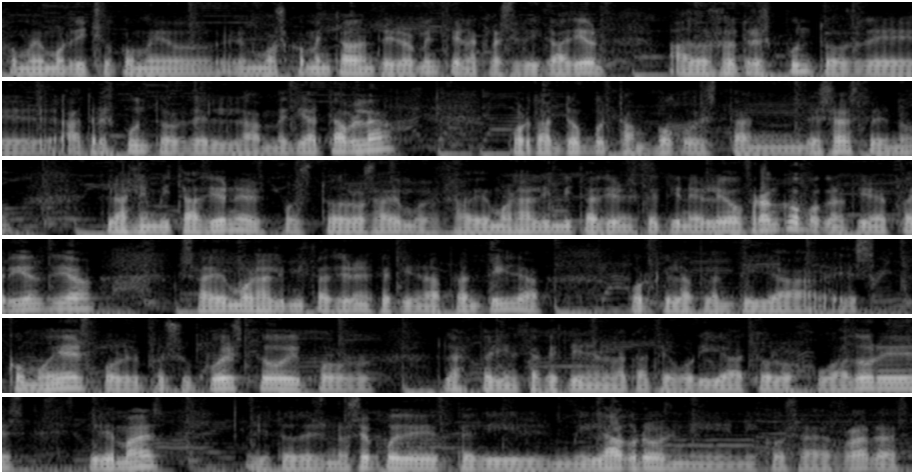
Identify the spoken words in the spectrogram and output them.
como hemos dicho, como hemos comentado anteriormente, en la clasificación a dos o tres puntos de, a tres puntos de la media tabla por tanto, pues tampoco es tan desastre, ¿no? Las limitaciones, pues todos lo sabemos. Sabemos las limitaciones que tiene Leo Franco porque no tiene experiencia. Sabemos las limitaciones que tiene la plantilla porque la plantilla es como es, por el presupuesto y por la experiencia que tienen en la categoría todos los jugadores y demás. Y entonces no se puede pedir milagros ni, ni cosas raras.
